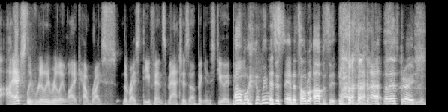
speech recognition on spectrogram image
I actually really, really like how Rice, the Rice defense matches up against UAB. Oh, we were just saying the total opposite. that's crazy.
